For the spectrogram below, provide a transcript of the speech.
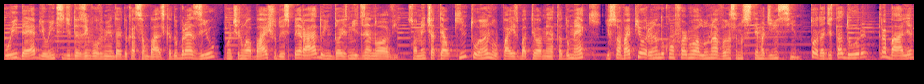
o IDEB, o Índice de Desenvolvimento da Educação Básica do Brasil, continua abaixo do esperado. Em 2019, somente até o quinto ano o país bateu a meta do MEC e só vai piorando conforme o aluno avança no sistema de ensino. Toda a ditadura trabalha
